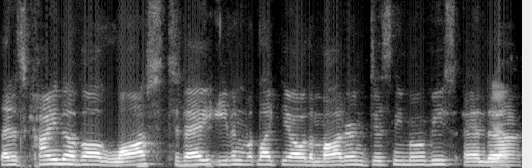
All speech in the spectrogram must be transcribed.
that is kind of uh, lost today, even with like you know the modern Disney movies and uh,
